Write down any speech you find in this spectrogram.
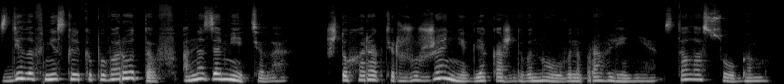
Сделав несколько поворотов, она заметила, что характер жужжания для каждого нового направления стал особым.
